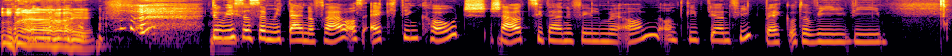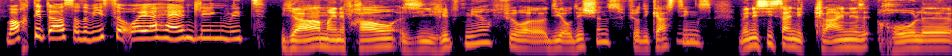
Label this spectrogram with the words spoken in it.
Du bist also mit deiner Frau als Acting Coach, schaut sie deine Filme an und gibt dir ein Feedback oder wie, wie macht ihr das oder wie ist so euer Handling mit? ja, meine Frau, sie hilft mir für die Auditions, für die Castings. Wenn es ist eine kleine Rolle,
